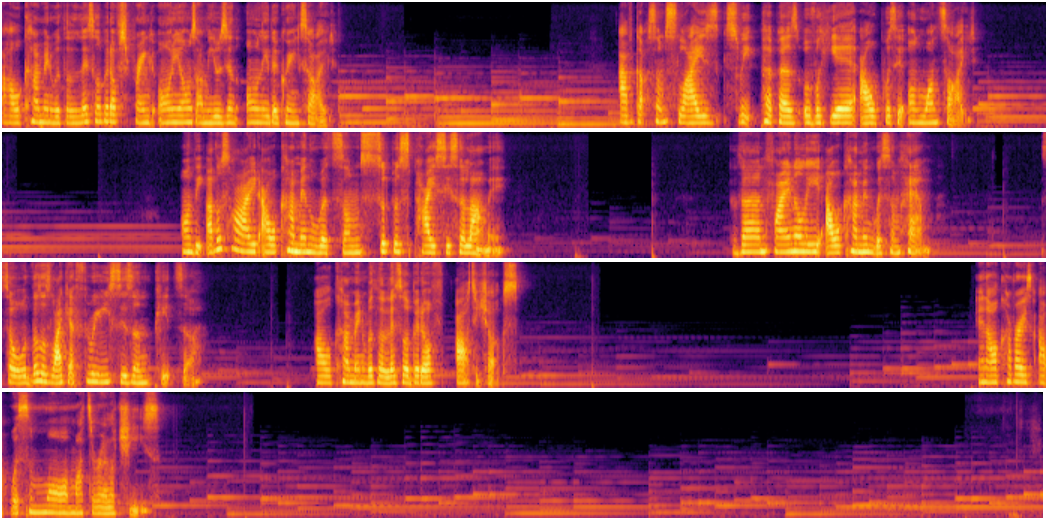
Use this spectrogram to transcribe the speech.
I'll come in with a little bit of spring onions. I'm using only the green side. I've got some sliced sweet peppers over here. I'll put it on one side. On the other side, I will come in with some super spicy salami. Then finally, I will come in with some ham. So this is like a three season pizza. I'll come in with a little bit of artichokes. And I'll cover it up with some more mozzarella cheese.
